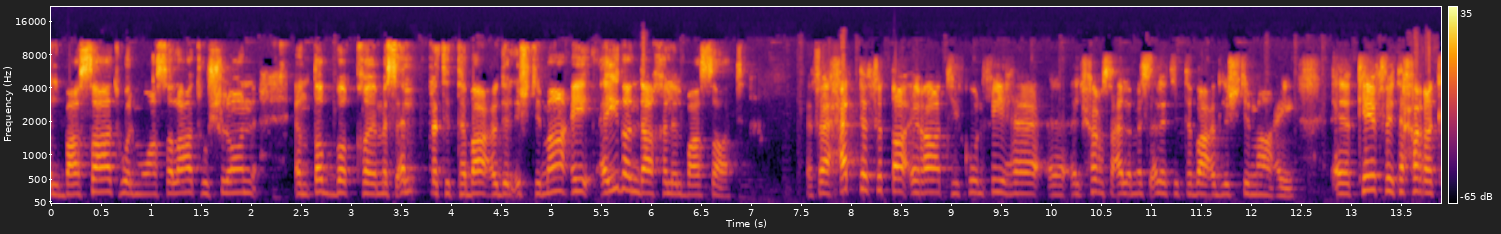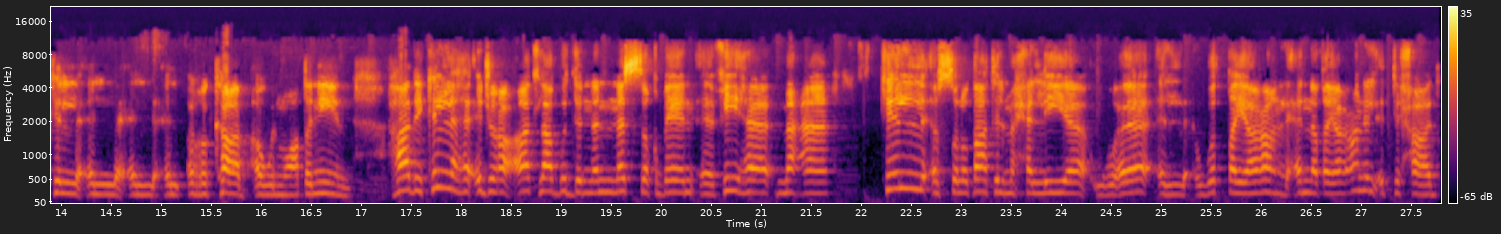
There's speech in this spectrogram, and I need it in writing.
الباصات والمواصلات وشلون نطبق مسألة التباعد الاجتماعي أيضا داخل الباصات. فحتى في الطائرات يكون فيها الحرص على مسألة التباعد الاجتماعي. كيف يتحرك الركاب أو المواطنين؟ هذه كلها إجراءات لابد أن ننسق بين فيها مع كل السلطات المحلية والطيران لأن طيران الاتحاد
